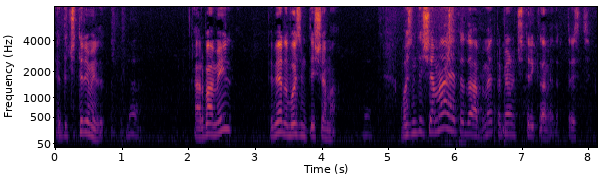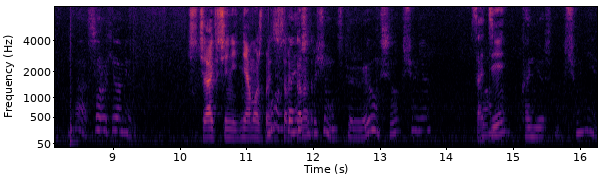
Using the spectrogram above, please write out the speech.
Это 4 мили. Да. Арба миль, примерно 8 тысяч ама. Да. 8 тысяч ама, это, да, примерно- примерно 4 километра. То есть, Да, 40 километров. Человек в течение дня может пройти Ну, 40 конечно, километров. почему? С перерывом все, почему нет? За А, день Конечно, почему нет?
